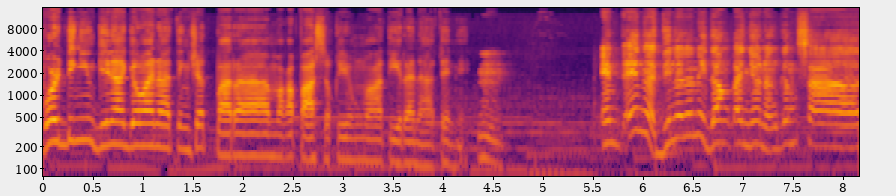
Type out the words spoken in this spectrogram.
boarding yung ginagawa nating shot para makapasok yung mga tira natin eh. Mm. And ayun nga, dinala ni Duncan yun hanggang sa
